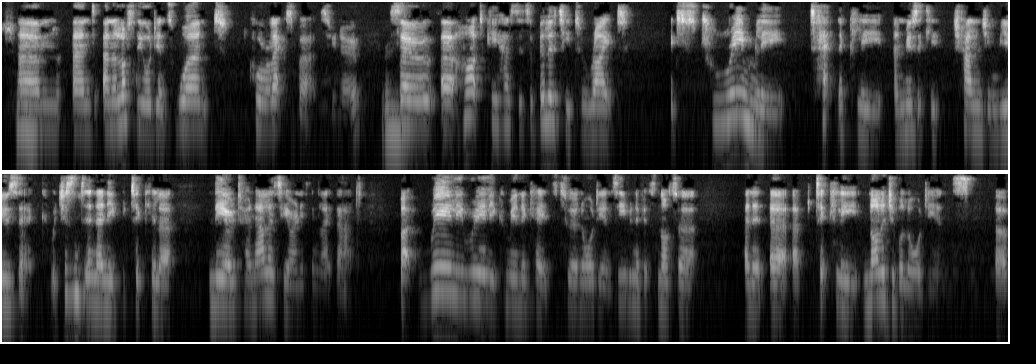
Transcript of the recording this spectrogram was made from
Sure. Um, and and a lot of the audience weren't choral experts, you know. Right. So uh, Hartke has this ability to write extremely technically and musically challenging music, which isn't in any particular neotonality or anything like that, but really, really communicates to an audience, even if it's not a an, a, a particularly knowledgeable audience of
